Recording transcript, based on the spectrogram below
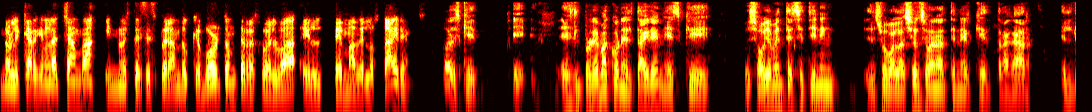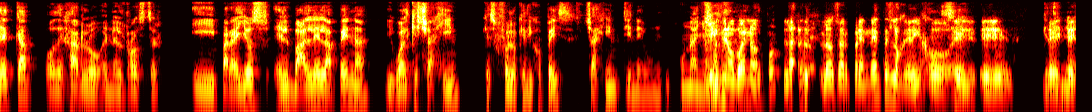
no le carguen la chamba y no estés esperando que Burton te resuelva el tema de los Tyrants. es que eh, el problema con el Tyrant es que, pues obviamente se tienen, en su evaluación se van a tener que tragar el dead cap o dejarlo en el roster. Y para ellos él vale la pena, igual que Shaheen, que eso fue lo que dijo Pace. Shaheen tiene un, año sí, No, bueno, lo, sorprendente es lo que dijo eh, eh, que tiene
